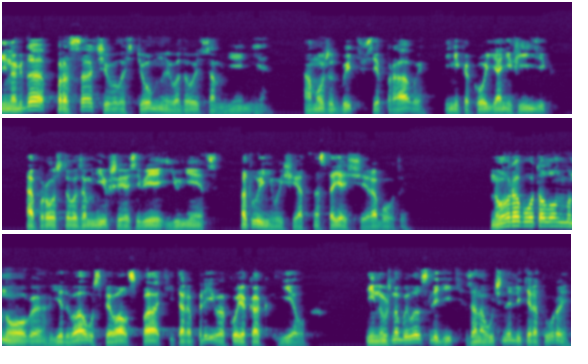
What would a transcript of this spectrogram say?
Иногда просачивалось темной водой сомнение. А может быть, все правы, и никакой я не физик, а просто возомнивший о себе юнец, отлынивающий от настоящей работы. Но работал он много, едва успевал спать и торопливо кое-как ел. И нужно было следить за научной литературой.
